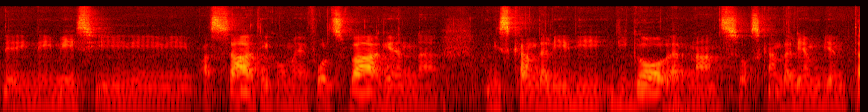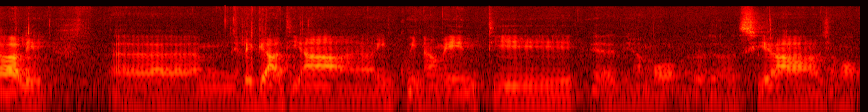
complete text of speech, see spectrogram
nei, nei, mesi passati come Volkswagen, quindi scandali di, di governance o scandali ambientali eh, legati a inquinamenti eh, diciamo, eh, sia diciamo,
